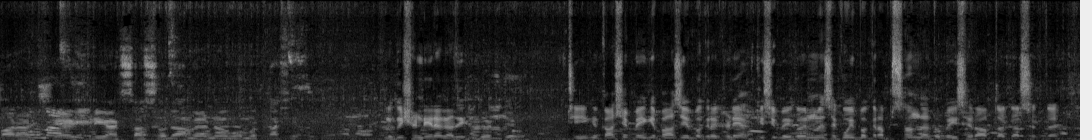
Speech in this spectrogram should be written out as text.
बारह छः आठ सात सौ मेरा नाम मोहम्मद काशिफ। लोकेशन डेरा गाजी खान ठीक है काशिफ भाई के पास ये बकरे खड़े हैं किसी भाई को इनमें से कोई बकरा पसंद है तो भाई से रबता कर सकता है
